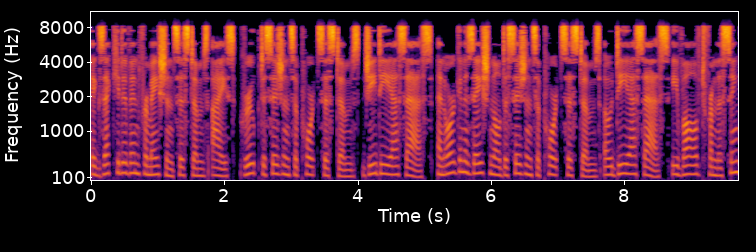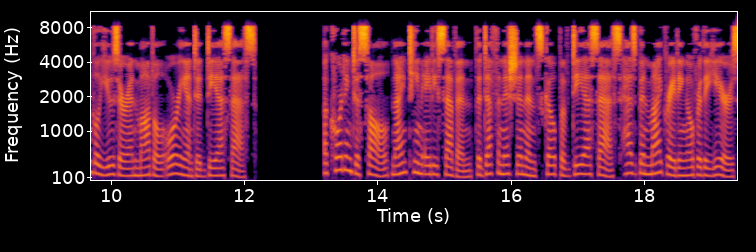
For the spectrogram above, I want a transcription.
Executive Information Systems EIS, Group Decision Support Systems GDSS, and Organizational Decision Support Systems ODSS evolved from the single-user and model-oriented DSS. According to Sol 1987, the definition and scope of DSS has been migrating over the years.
